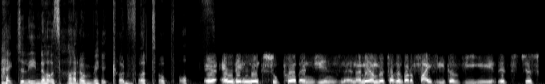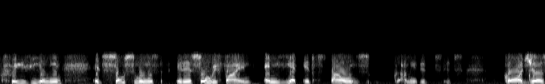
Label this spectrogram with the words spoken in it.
actually knows how to make convertible. Yeah, and they make superb engines, man. I mean, I'm talking about a five liter V8. It's just crazy. I mean, it's so smooth, it is so refined, and yet it sounds. I mean, it's it's gorgeous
